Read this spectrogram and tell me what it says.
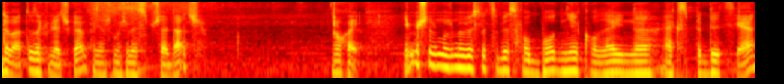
Dobra, to za chwileczkę, ponieważ musimy sprzedać. Okej. I myślę, że możemy wysłać sobie swobodnie kolejne ekspedycje.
